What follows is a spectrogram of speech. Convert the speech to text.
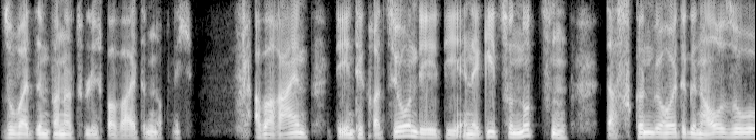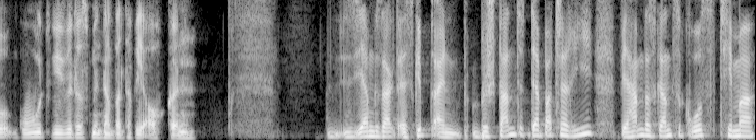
Soweit sind wir natürlich bei weitem noch nicht. Aber rein die Integration, die, die Energie zu nutzen, das können wir heute genauso gut, wie wir das mit einer Batterie auch können. Sie haben gesagt, es gibt einen Bestand der Batterie. Wir haben das ganze große Thema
